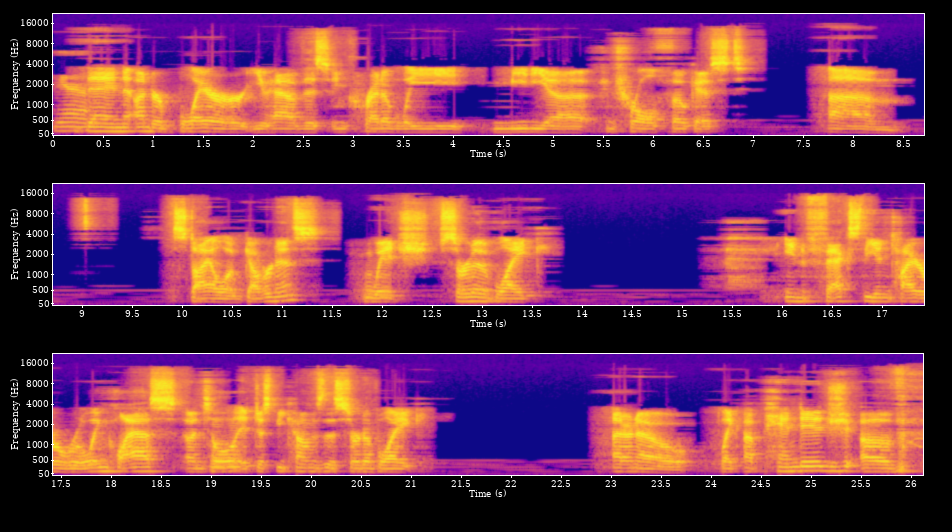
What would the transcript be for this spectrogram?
Yeah. then under Blair, you have this incredibly media control focused um, style of governance, which sort of like infects the entire ruling class until it just becomes this sort of like I don't know, like appendage of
